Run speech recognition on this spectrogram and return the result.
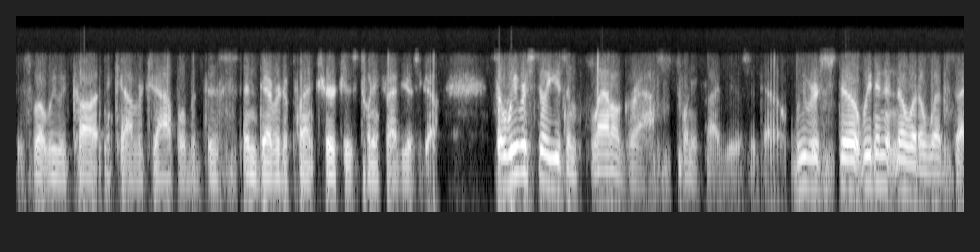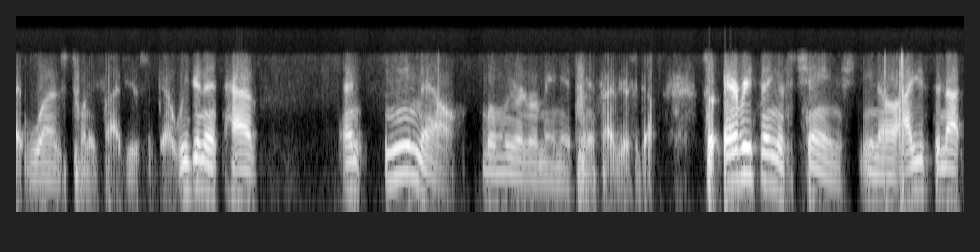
is what we would call it in the Calvary Chapel, but this endeavor to plant churches 25 years ago. So we were still using flannel graphs 25 years ago. We were still we didn't know what a website was 25 years ago. We didn't have an email when we were in Romania 25 years ago. So everything has changed. You know, I used to not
